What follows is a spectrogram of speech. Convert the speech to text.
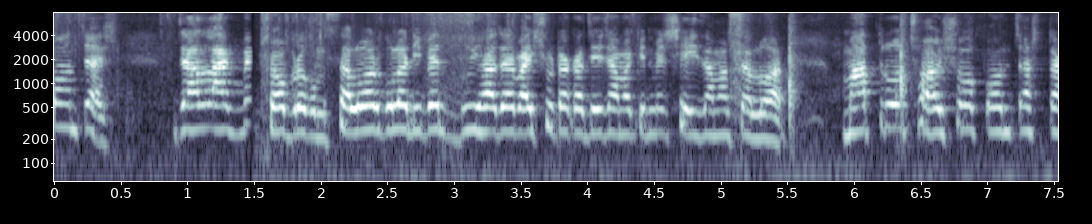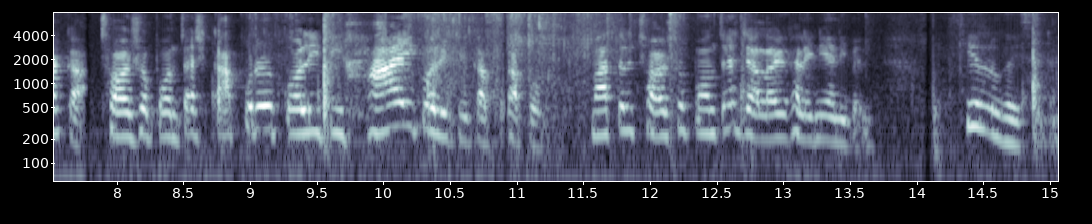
পঞ্চাশ। যা লাগবে, সব রকম সালোয়ারগুলো নিবেন, দুই হাজার বাইশশো টাকা যে জামা কিনবেন, সেই জামার সালোয়ার। মাত্র ছয়শো পঞ্চাশ টাকা, ছয়শো পঞ্চাশ কাপড়ের কোয়ালিটি হাই কোয়ালিটির কাপড়। মাত্র ছয়শো পঞ্চাশ লাগে খালি নিয়ে নিবেন। কি লোগাইছে এটা?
